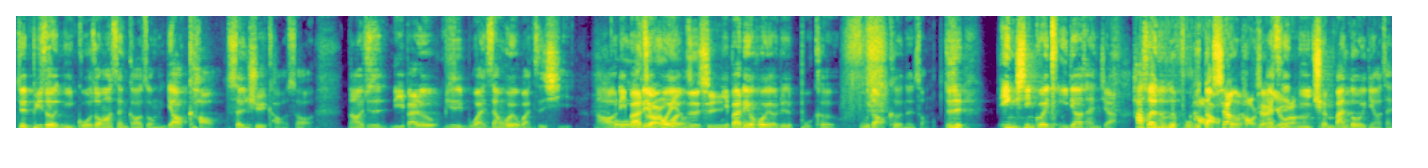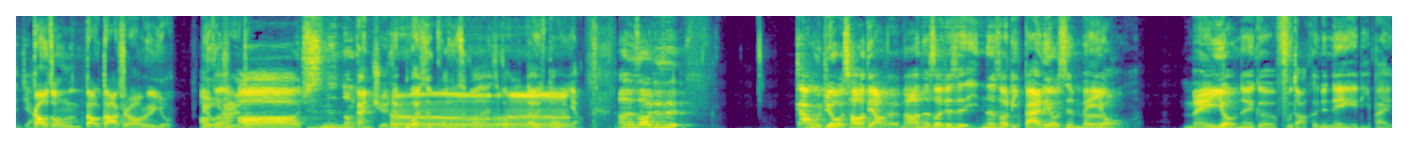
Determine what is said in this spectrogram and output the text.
就比如说你国中要升高中要考升学考的时候，然后就是礼拜六，比如晚上会有晚自习，然后礼拜六会有礼拜六会有就是补课、辅导课那种，就是硬性规定一定要参加。他虽然说是辅导好像课，但是你全班都一定要参加。高中到大学好像有哦六日的，哦，就是那种感觉，就不管是国中、是高中还是高中，嗯都都一样。然后那时候就是，干，我觉得我超屌的。然后那时候就是那时候礼拜六是没有、没有那个辅导课，就那个礼拜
